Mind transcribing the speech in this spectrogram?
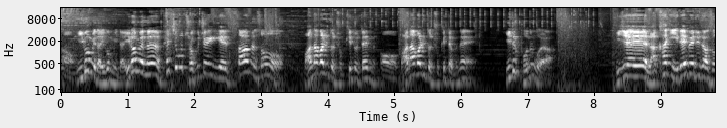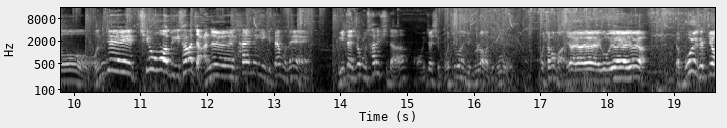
어 이겁니다 이겁니다. 이러면은 패치부터 적극적이게 싸우면서 만화 관리도 좋기도 때문에 어 만화 관리도 좋기 때문에 이득 보는 거야. 이제 라칸이 2레벨이라서 언제 티오와도 이상하지 않을 타이밍이기 때문에 일단 조금 사립시다. 어, 이 자식 뭐 찍었는지 몰라가지고. 어 잠깐만, 야 야 야 이거 야 야 야 야, 야 뭐해 이 새끼야?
